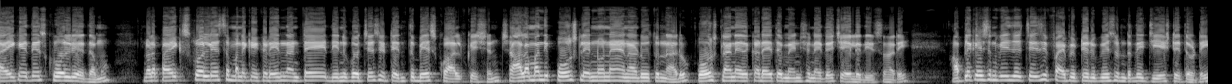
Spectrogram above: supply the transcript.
పైకి అయితే స్క్రోల్ చేద్దాము. ఇక్కడ పైకి స్క్రోల్ చేస్తే మనకి ఇక్కడ ఏంటంటే దీనికి వచ్చేసి టెన్త్ బేస్ క్వాలిఫికేషన్ చాలామంది పోస్టులు ఎన్ని ఉన్నాయని అడుగుతున్నారు. పోస్టులు అనేది ఎక్కడైతే మెన్షన్ అయితే చేయలేదు ఈసారి. అప్లికేషన్ ఫీజు వచ్చేసి ఫైవ్ ఫిఫ్టీ రూపీస్ ఉంటుంది జిఎస్టీ తోటి.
